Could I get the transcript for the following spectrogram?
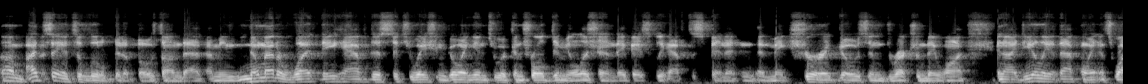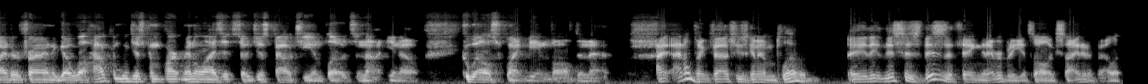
Um, I'd say it's a little bit of both on that. I mean, no matter what, they have this situation going into a controlled demolition. They basically have to spin it and, and make sure it goes in the direction they want. And ideally, at that point, that's why they're trying to go, well, how can we just compartmentalize it so just Fauci implodes and not, you know, who else might be involved in that? I, I don't think Fauci's going to implode. This is this is a thing that everybody gets all excited about.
